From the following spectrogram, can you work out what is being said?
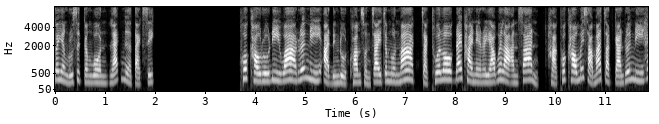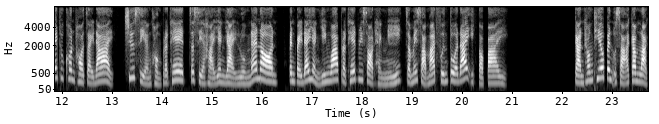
ก็ยังรู้สึกกังวลและเหงื่อแตกซิก พวกเขารู้ดีว่าเรื่องนี้อาจดึงดูดความสนใจจำนวนมาก จากทั่วโลกได้ภายในระยะเวลาอันสั้น หากพวกเขาไม่สามารถจัดการเรื่องนี้ให้ทุกคนพอใจได้ ชื่อเสียงของประเทศจะเสียหายอย่างใหญ่หลวงแน่นอน เป็นไปได้อย่างยิ่งว่าประเทศรีสอร์ทแห่งนี้จะไม่สามารถฟื้นตัวได้อีกต่อไป การท่องเที่ยวเป็นอุตสาหกรรมหลัก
